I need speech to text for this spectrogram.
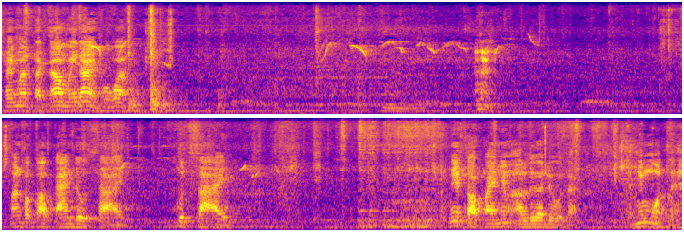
ใช้มาตราเก้าไม่ได้ เพราะว่ามันประกอบการดูดทรายขุดทรายเนี่ยต่อไปเนี่ยเอาเรือดูดอะแต่นี่หมดเลย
